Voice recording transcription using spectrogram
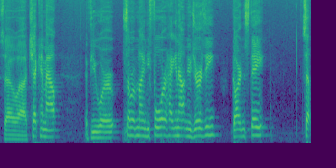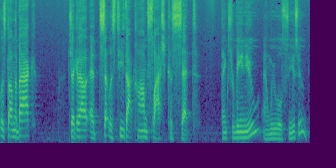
So uh, check him out. If you were summer of 94 hanging out in New Jersey, Garden State, setlist on the back, check it out at setlisttees.com slash cassette. Thanks for being you, and we will see you soon.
